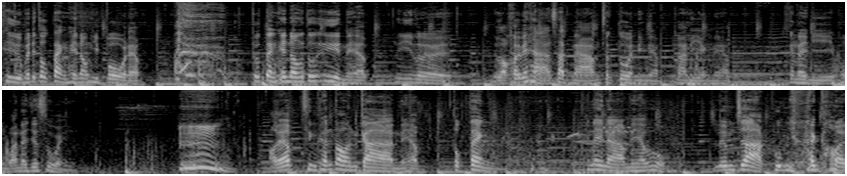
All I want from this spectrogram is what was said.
คือไม่ได้ตกแต่งให้น้องฮิปโปนะครับ ตกแต่งให้น้องตัวอื่นนะครับ นี่เลยเดี๋ยวเราค่อยไปหาสัตว์น้ำสักตัวหนึ่งนะครับมาเลี้ยงนะครับ ข้างในนี้ผมว่าน่าจะสวยเอาละครับถึงขั้นตอนการนะครับ ตกแต่งข้างในน้ำนะครับผมเริ่มจากภูมิยาก่อน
